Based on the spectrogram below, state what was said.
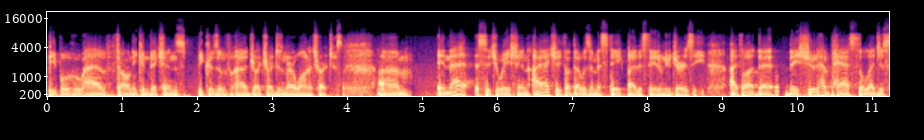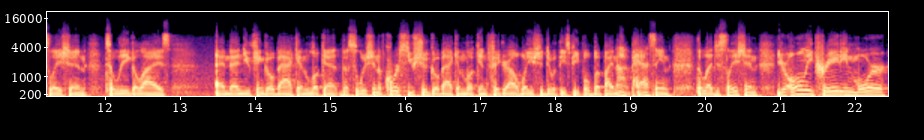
people who have felony convictions because of uh, drug charges, marijuana charges. Um, in that situation, I actually thought that was a mistake by the state of New Jersey. I thought that they should have passed the legislation to legalize and then you can go back and look at the solution. Of course, you should go back and look and figure out what you should do with these people. But by not passing the legislation, you're only creating more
